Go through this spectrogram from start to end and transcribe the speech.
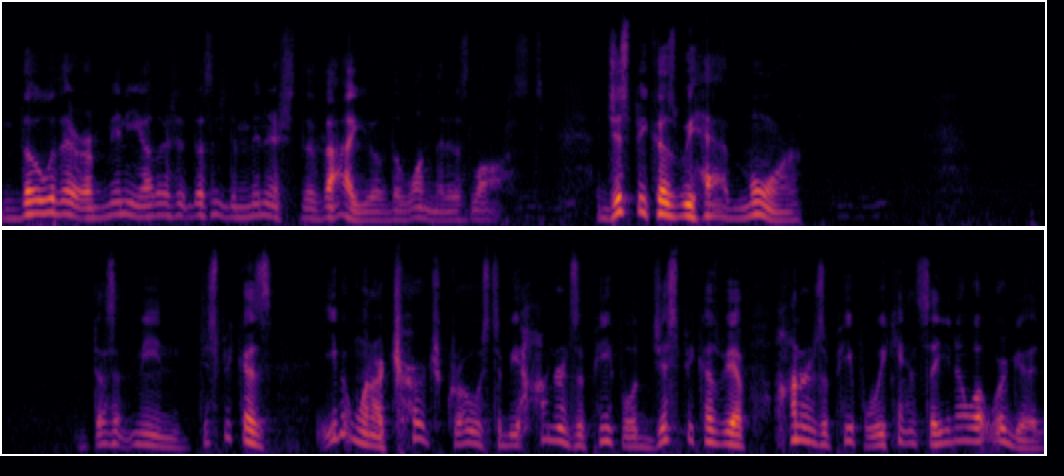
Though there are many others, it doesn't diminish the value of the one that is lost. Just because we have more doesn't mean just because even when our church grows to be hundreds of people, just because we have hundreds of people, we can't say, you know what, we're good.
